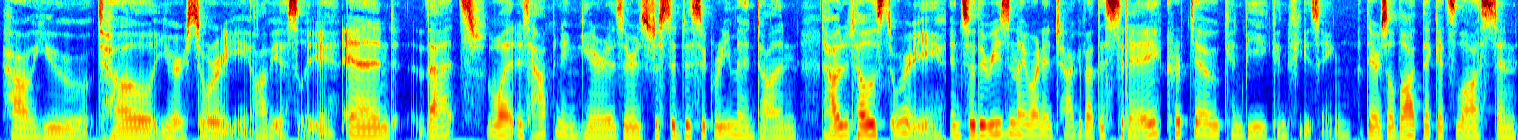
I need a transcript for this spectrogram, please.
how you tell your story obviously and that's what is happening here is there's just a disagreement on how to tell a story and so the reason i wanted to talk about this today crypto can be confusing there's a lot that gets lost and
